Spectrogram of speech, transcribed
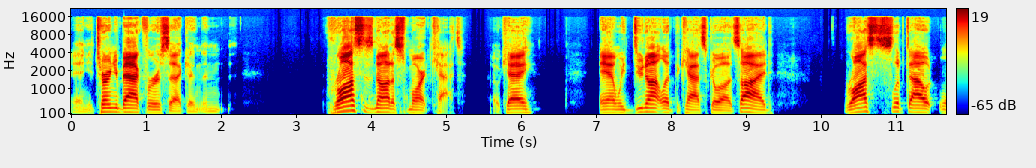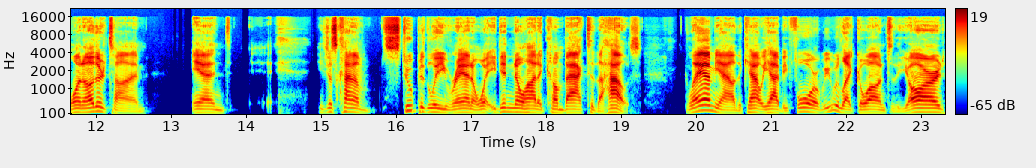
And you turn your back for a second, and Ross is not a smart cat, okay? And we do not let the cats go outside. Ross slipped out one other time and he just kind of stupidly ran away. He didn't know how to come back to the house. Glameow, the cat we had before, we would let go out into the yard,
